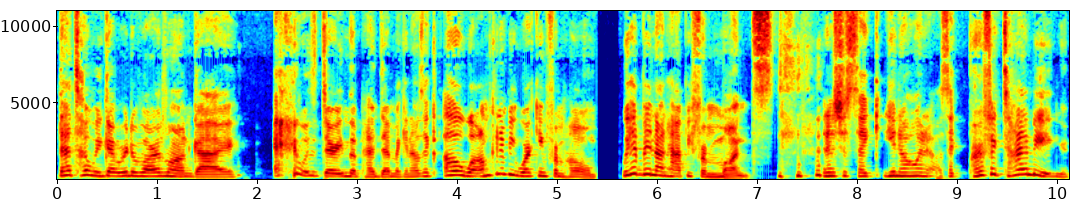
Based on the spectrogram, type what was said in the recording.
That's how we got rid of our lawn guy. It was during the pandemic, and I was like, oh, well, I'm going to be working from home. We had been unhappy for months. and it's just like, you know, and I was like, perfect timing.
